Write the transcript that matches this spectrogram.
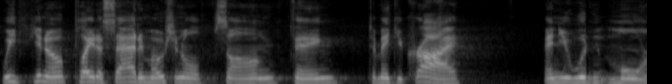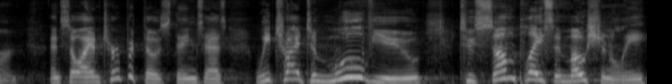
We, you know, played a sad, emotional song thing to make you cry, and you wouldn't mourn. And so I interpret those things as we tried to move you to some place emotionally,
